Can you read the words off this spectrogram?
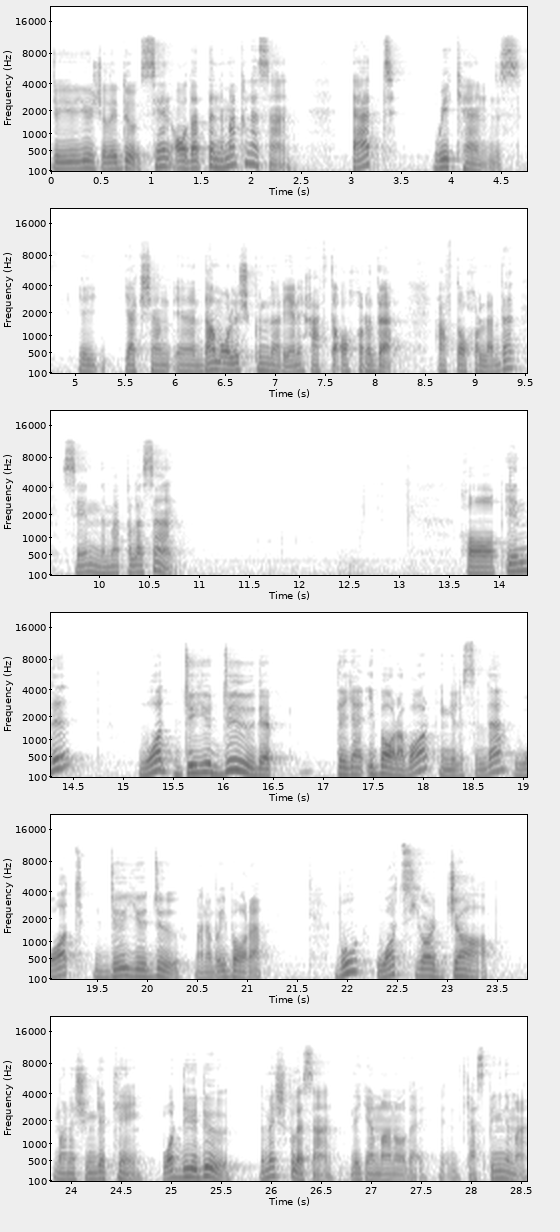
do you usually do? Sen odatda nima qilasan? At weekends. Yakshan dam olish kunlari ya'ni hafta oxirida. Hafta oxirlarida sen nima qilasan? Ho'p endi what do you do deb degan ibora bor ingliz tilida. What do you do? Mana bu ibora. Bu what's your job? Mana shunga teng. What do you do? Nima ish qilasan? Degan ma'noda. Kasbing nima?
